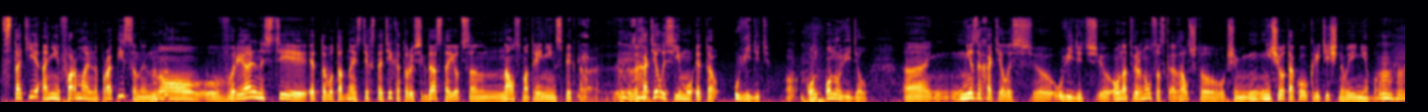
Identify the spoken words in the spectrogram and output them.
в статье они формально прописаны, но uh-huh. в реальности это вот одна из тех статей, которая всегда остается на усмотрение инспектора. Захотелось ему это увидеть. Он, он увидел. Э, не захотелось э, увидеть. Он отвернулся, сказал, что, в общем, ничего такого критичного и не было. Угу.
